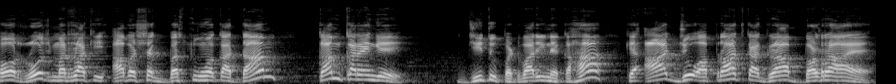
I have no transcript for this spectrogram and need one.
और रोज़मर्रा की आवश्यक वस्तुओं का दाम कम करेंगे। जीतू पटवारी ने कहा कि आज जो अपराध का ग्राफ बढ़ रहा है,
